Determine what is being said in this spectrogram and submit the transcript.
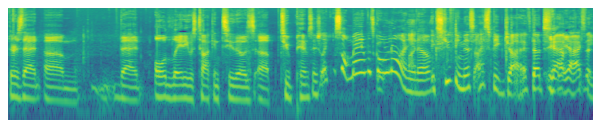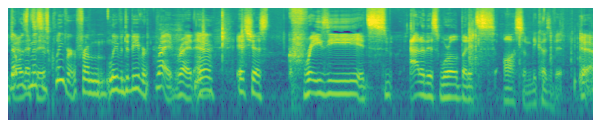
there's that um, that old lady was talking to those uh, two pimps, and she's like, "What's up, man? What's going on?" You know. Excuse me, Miss. I speak jive. That's Yeah, that, yeah, I speak that, jive, was that's Mrs. it. Cleaver from Leave It to Beaver. Right, right. And Yeah. it's just crazy. It's out of this world, but it's awesome because of it. Yeah.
